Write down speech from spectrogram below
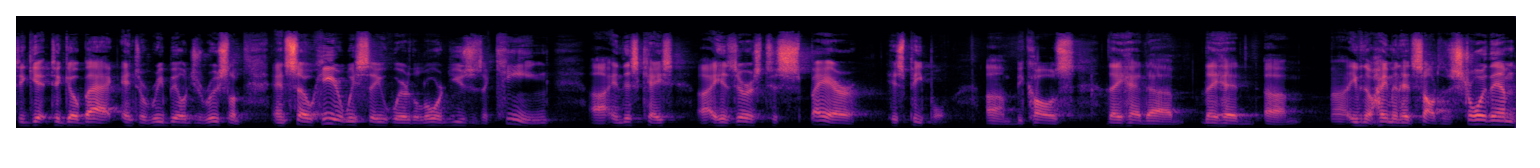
to get to go back and to rebuild Jerusalem. And so here we see where the Lord uses a king, uh, in this case, uh, Ahasuerus, to spare his people um, because they had uh, they had. Um, uh, even though Haman had sought to destroy them,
